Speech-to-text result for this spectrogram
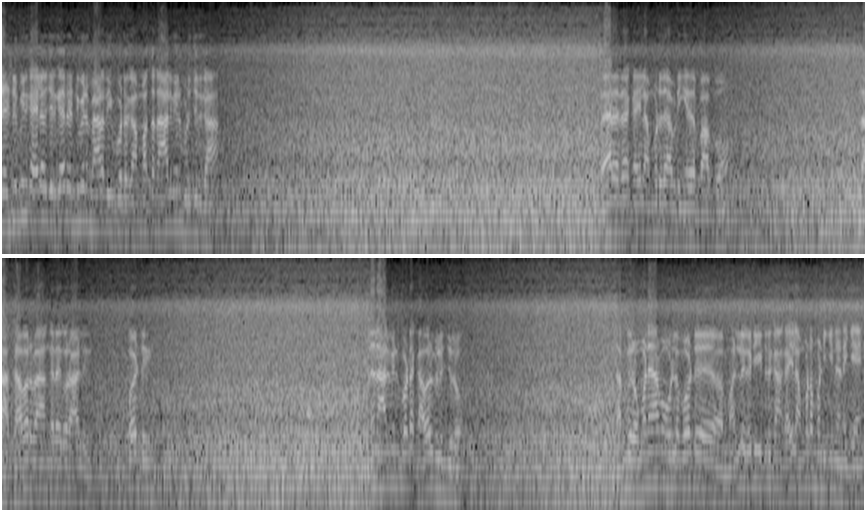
ரெண்டு மீன் கையில வச்சிருக்காரு ரெண்டு மீன் மேலே தூக்கி போட்டிருக்கான். மொத்தம் நாலு மீன் பிடிச்சிருக்கான். வேற ஏதாவது கையில் அம்முடுதா அப்படிங்கிறத பார்ப்போம். இல்லை கவர் வாங்குறதுக்கு ஒரு ஆள். போட்டு இன்னும் நாலு மீன் போட்டால் கவர் கிழிஞ்சிரும். தம்பி ரொம்ப நேரமாக உள்ளே போட்டு மல்லு கட்டிக்கிட்டு இருக்கான். கையில் அம்முட மாட்டிக்கின்னு நினைக்கேன்.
